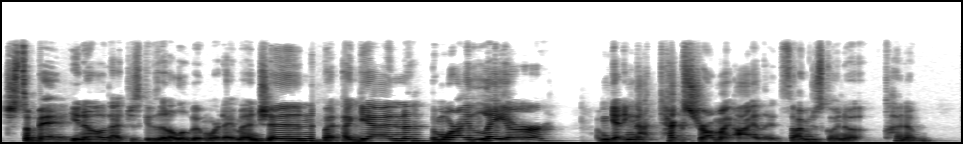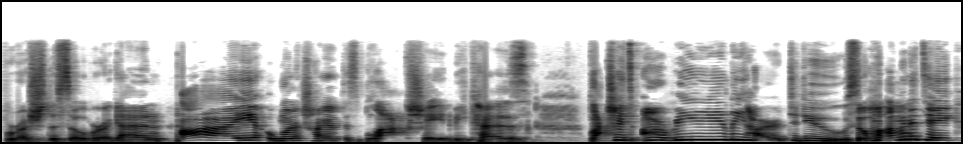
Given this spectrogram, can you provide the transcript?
just a bit, you know, that just gives it a little bit more dimension. But again, the more I layer, I'm getting that texture on my eyelid. So I'm just going to kind of brush this over again. I want to try out this black shade because black shades are really hard to do. So I'm going to take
